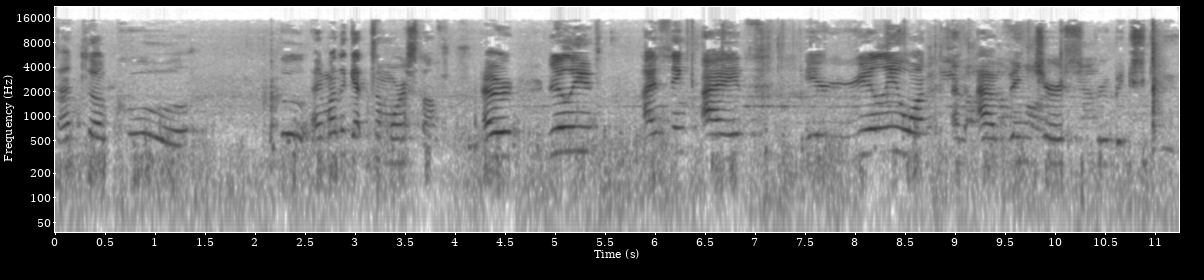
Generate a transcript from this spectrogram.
That's so cool. Cool. I want to get some more stuff. I really, I think I, I really want an Avengers Rubik's Cube.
